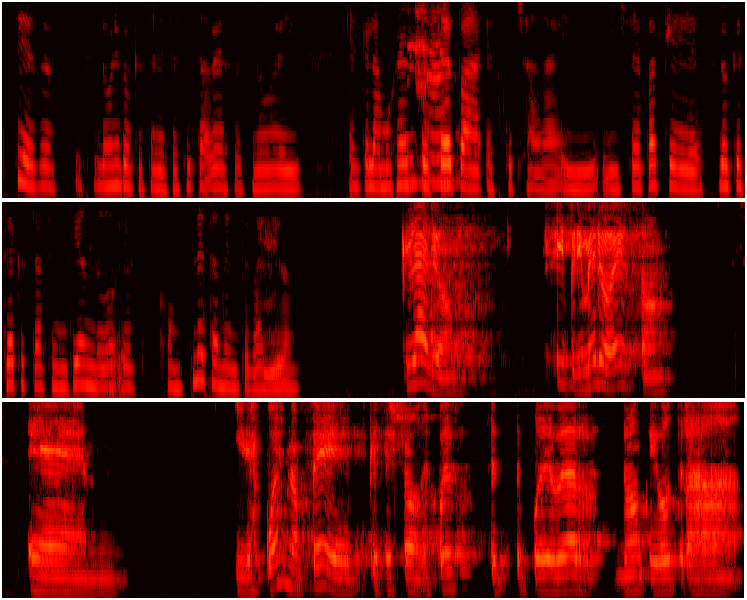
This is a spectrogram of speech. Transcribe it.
Sí, eso es, lo único que se necesita a veces, ¿no? El, el que la mujer se sepa escuchada y, y, sepa que lo que sea que está sintiendo es completamente válido. Claro, sí, primero eso. Em, y después, no sé, qué sé yo, después se, puede ver, ¿no? Que otra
